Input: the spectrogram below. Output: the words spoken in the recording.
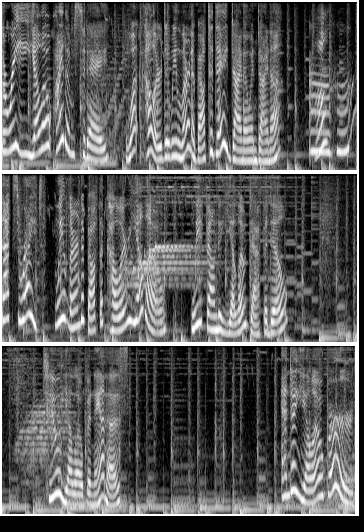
three yellow items today. What color did we learn about today, Dino and Dinah? Mhm. That's right. We learned about the color yellow. We found a yellow daffodil, two yellow bananas, and a yellow bird.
